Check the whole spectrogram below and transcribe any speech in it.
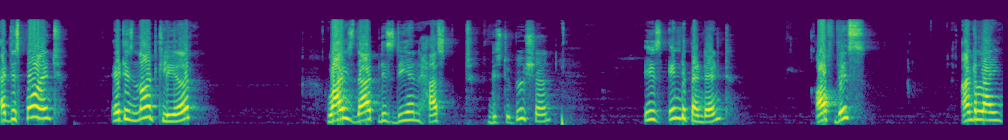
At this point it is not clear why is that this dn has distribution is independent of this underlying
